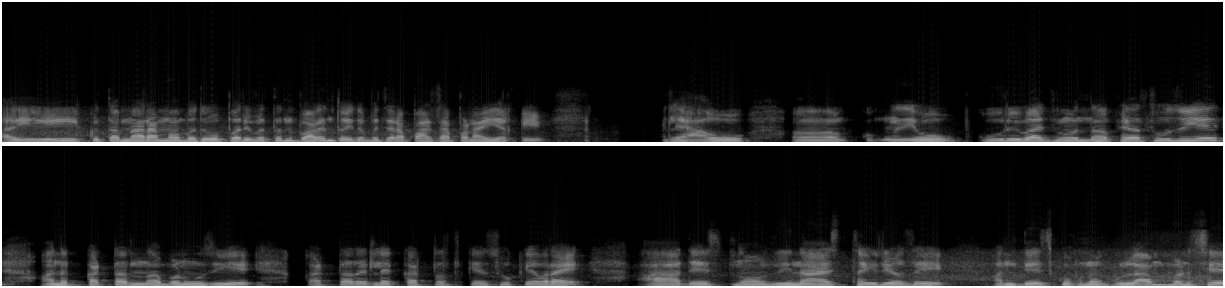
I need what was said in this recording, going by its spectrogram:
એ તમારામાં બધું પરિવર્તન ભાળે ને તો એ તો બચારા પાછા પણ આવી શકે. એટલે આવું એવું કુરિવાજમાં ન ફેરવું જોઈએ અને કટ્ટર ન બનવું જોઈએ. કટ્ટર એટલે કટ્ટર કે શું કહેવાય? આ દેશનો વિનાશ થઈ રહ્યો છે અને દેશ કોકનો ગુલામ બનશે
